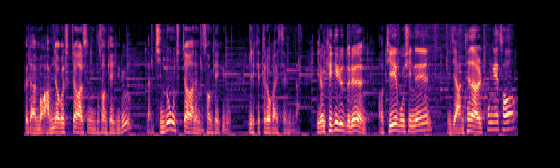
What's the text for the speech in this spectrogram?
그다음 뭐 압력을 측정할 수 있는 무선 계기류, 그다음 진동을 측정하는 무선 계기류 이렇게 들어가 있습니다. 이런 계기류들은 어, 뒤에 보시는 이제 안테나를 통해서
